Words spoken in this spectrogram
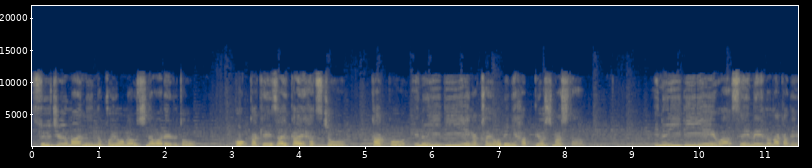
数十万人の雇用が失われると国家経済開発庁 NEDA が火曜日に発表しました。NEDA は声明の中で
